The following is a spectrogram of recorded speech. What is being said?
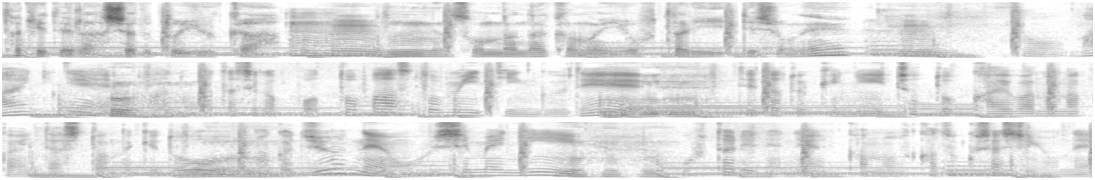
長けてらっしゃるというかう、、うん。んうん、そんな仲のいいお二人でしょうね。うん。そう。前にね、うん。あの私がポッドファーストミーティングうで出た時にちょっと会話の中に出したんだけど、うんなんか10年を節目うんにお二人でねあの家族写真をね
